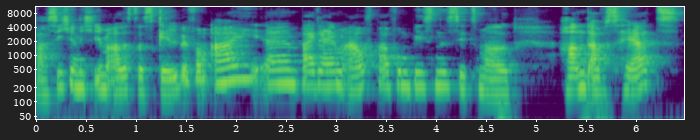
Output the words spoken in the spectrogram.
war sicher nicht immer alles das Gelbe vom Ei äh, bei deinem Aufbau vom Business. Jetzt mal Hand aufs Herz.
